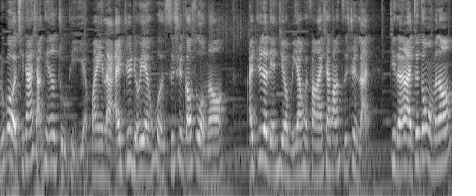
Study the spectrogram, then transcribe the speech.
如果有其他想听的主题，也欢迎来 IG 留言或者私讯告诉我们哦。IG 的链接我们一样会放在下方资讯栏，记得来追踪我们哦。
